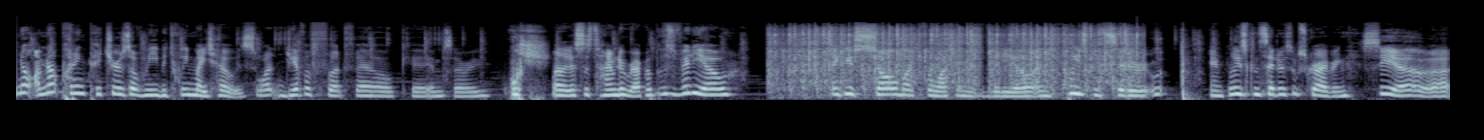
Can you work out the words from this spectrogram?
No, I'm not putting pictures of me between my toes. What? Do you have a foot fail? Okay, I'm sorry. Whoosh. Well, I guess it's time to wrap up this video. Thank you so much for watching this video, and please consider and please consider subscribing. See ya.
